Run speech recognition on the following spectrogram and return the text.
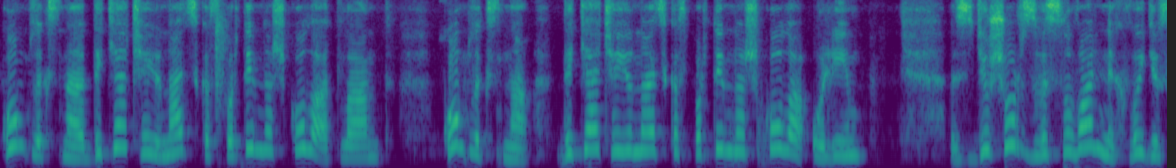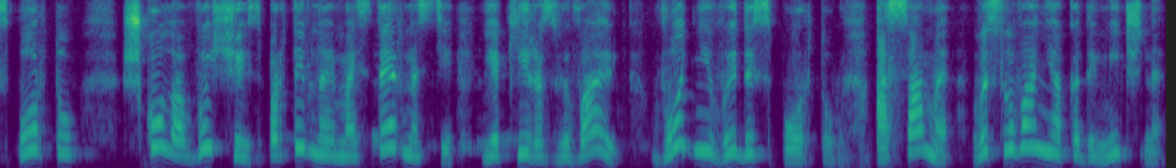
комплексна дитяча юнацька спортивна школа Атлант, комплексна дитяча юнацька спортивна школа Олімп, з дюшор з веслувальних видів спорту, школа вищої спортивної майстерності, які розвивають водні види спорту, а саме веслування академічне,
